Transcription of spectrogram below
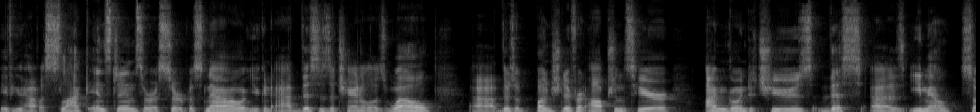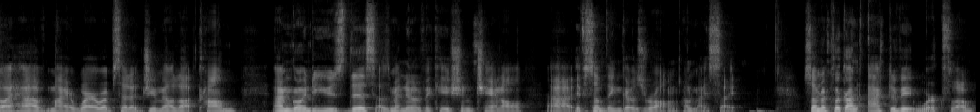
If you have a Slack instance or a ServiceNow, you can add this as a channel as well. Uh, there's a bunch of different options here. I'm going to choose this as email. So I have my wirewebsite at gmail.com. I'm going to use this as my notification channel uh, if something goes wrong on my site. So I'm to click on Activate Workflow.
